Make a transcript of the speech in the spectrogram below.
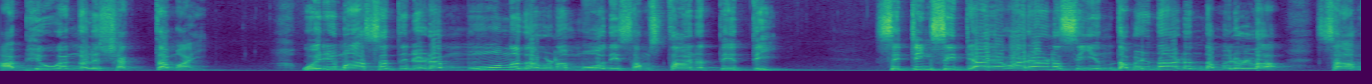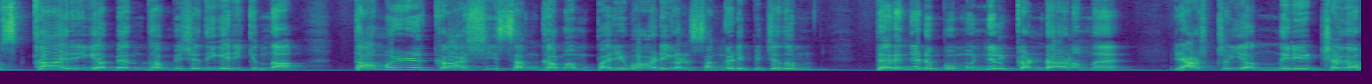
അഭ്യൂഹങ്ങൾ ശക്തമായി. ഒരു മാസത്തിനിടെ മൂന്ന് തവണ മോദി സംസ്ഥാനത്തെത്തി. സിറ്റിംഗ് സീറ്റായ വാരാണസിയും തമിഴ്നാടും തമ്മിലുള്ള സാംസ്കാരിക ബന്ധം വിശദീകരിക്കുന്ന തമിഴ് കാശി സംഗമം പരിപാടികൾ സംഘടിപ്പിച്ചതും തെരഞ്ഞെടുപ്പ് മുന്നിൽ കണ്ടാണെന്ന് രാഷ്ട്രീയ നിരീക്ഷകർ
